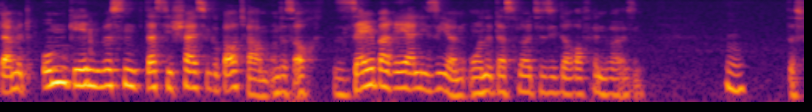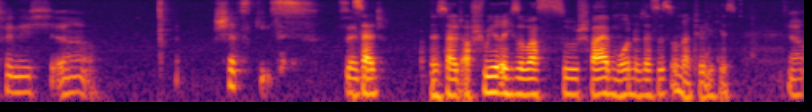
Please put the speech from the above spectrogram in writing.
damit umgehen müssen, dass sie Scheiße gebaut haben und es auch selber realisieren, ohne dass Leute sie darauf hinweisen. Hm. Das finde ich äh, Chefskis. Sehr ist halt ist halt auch schwierig, sowas zu schreiben, ohne dass es unnatürlich ist. Ja,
